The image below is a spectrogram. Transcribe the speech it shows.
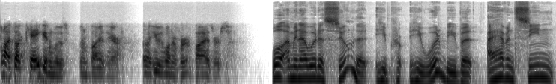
Oh, I thought Kagan was advising her. So he was one of her advisors. Well, I mean, I would assume that he he would be, but I haven't seen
